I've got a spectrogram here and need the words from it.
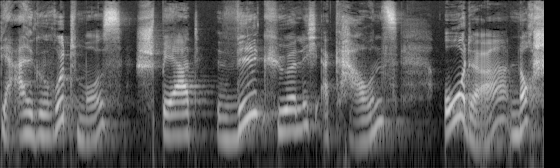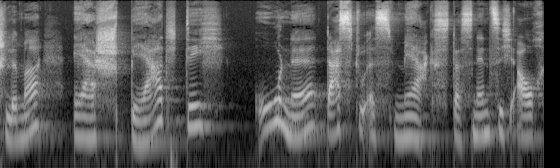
Der Algorithmus sperrt willkürlich Accounts oder noch schlimmer, er sperrt dich ohne dass du es merkst. Das nennt sich auch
